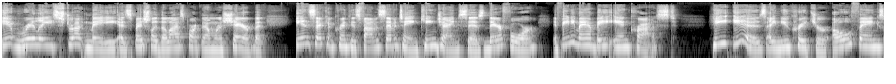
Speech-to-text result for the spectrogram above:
it really struck me, especially the last part that I want to share. But in Second Corinthians 5 and 17, King James says, Therefore, if any man be in Christ, he is a new creature. Old things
